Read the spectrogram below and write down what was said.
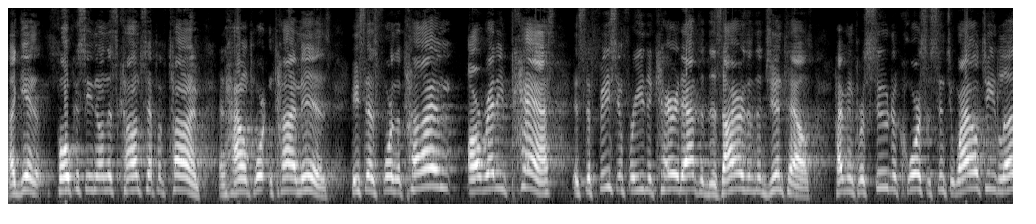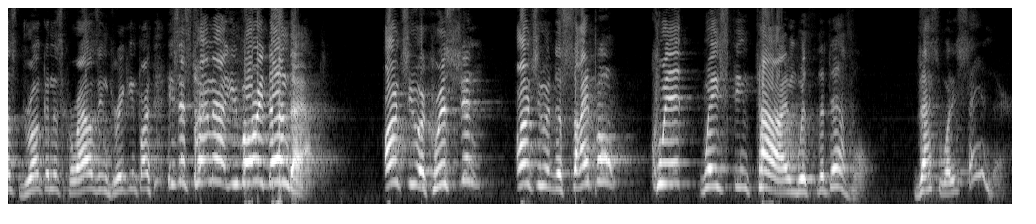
again, focusing on this concept of time and how important time is. He says, For the time already past is sufficient for you to carry out the desires of the Gentiles, having pursued a course of sensuality, lust, drunkenness, carousing, drinking. parties. He says, Time out, you've already done that. Aren't you a Christian? Aren't you a disciple? Quit wasting time with the devil. That's what he's saying there.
